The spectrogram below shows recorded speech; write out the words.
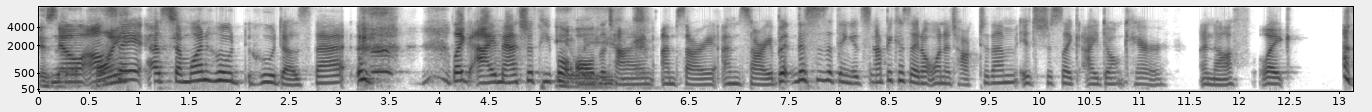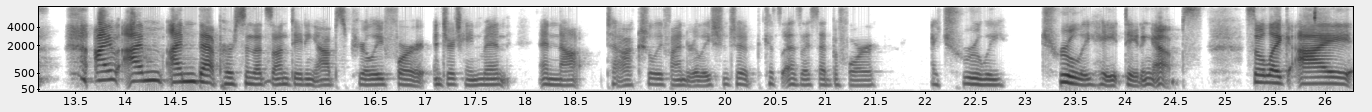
Is no, I'll say as someone who who does that, like I match with people all the time. I'm sorry. I'm sorry. But this is the thing. It's not because I don't want to talk to them. It's just like I don't care enough. Like I'm I'm I'm that person that's on dating apps purely for entertainment and not to actually find a relationship because as I said before, I truly truly hate dating apps. So like I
